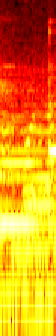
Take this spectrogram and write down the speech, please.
Bye.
